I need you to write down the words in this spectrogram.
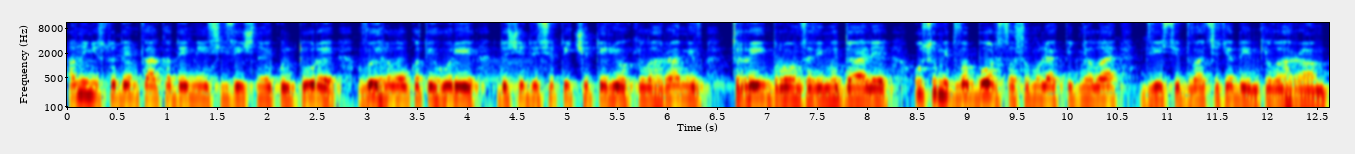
а нині студентка Академії фізичної культури, виграла у категорії до 64 кілограмів три бронзові медалі. У сумі двоборства Самуляк підняла 221 кілограм.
